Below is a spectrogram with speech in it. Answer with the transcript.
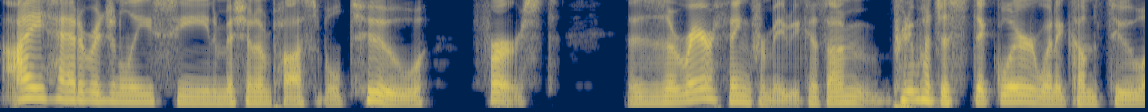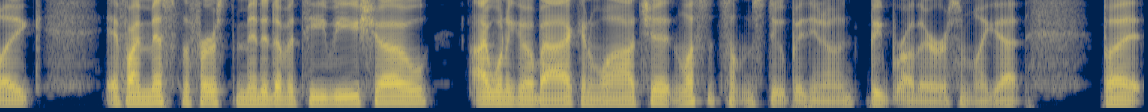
I had originally seen Mission Impossible 2 first. This is a rare thing for me because I'm pretty much a stickler when it comes to like if I miss the first minute of a TV show, I want to go back and watch it unless it's something stupid, you know, Big Brother or something like that. But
